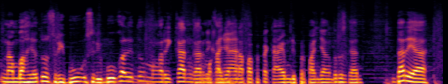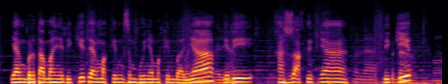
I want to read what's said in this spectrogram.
nambahnya tuh seribu seribu kan itu mengerikan kan Mengerikan. makanya Ya. kenapa ppkm diperpanjang terus kan ntar ya yang bertambahnya dikit yang makin sembuhnya makin banyak Banyak, jadi kasus aktifnya Benar. dikit Oh.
